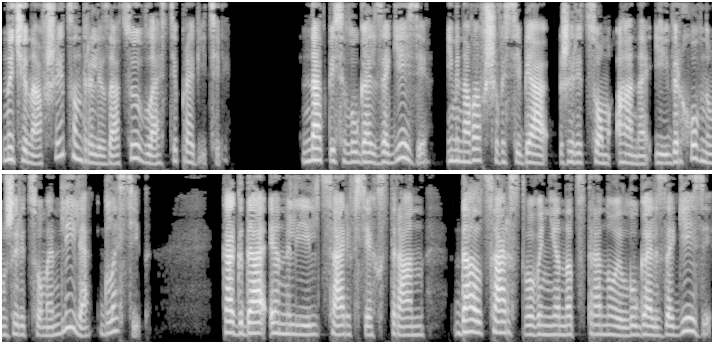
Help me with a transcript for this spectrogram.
начинавшие централизацию власти правителей. Надпись Лугаль-Загези, именовавшего себя жрецом Ана и верховным жрецом Энлиля, гласит: Когда Энлиль, царь всех стран, дал царствование над страной Лугаль-Загези,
